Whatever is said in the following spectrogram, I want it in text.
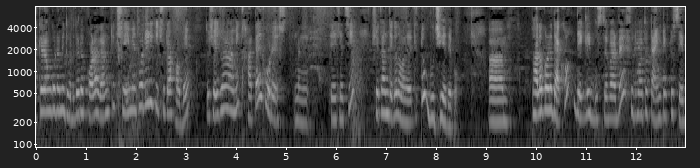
একের অঙ্কটা আমি ধরে ধরে করালাম, ঠিক সেই মেথডেরই কিছুটা হবে। তো সেই জন্য আমি খাতায় করে মানে রেখেছি, সেখান থেকে তোমাদেরকে একটু বুঝিয়ে দেব। ভালো করে দেখো, দেখলেই বুঝতে পারবে। শুধুমাত্র টাইমটা একটু সেভ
